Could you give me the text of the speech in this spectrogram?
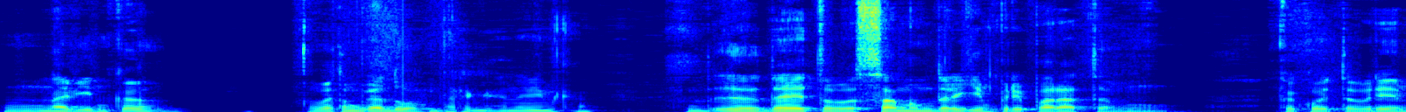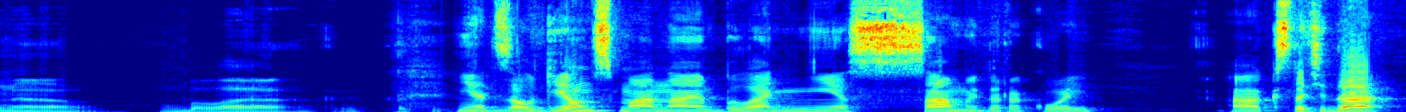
новинка в этом году. Дорогая новинка. Э, До этого самым дорогим препаратом какое-то время была... Нет, Залгелансма, она была не самой дорогой. А, кстати, да,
